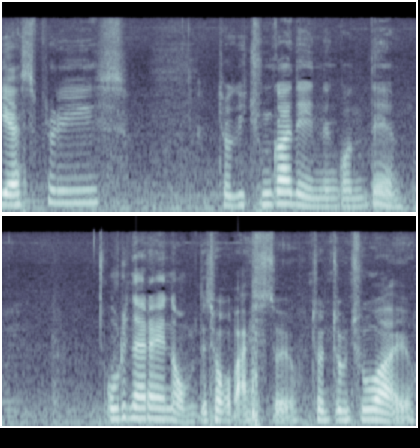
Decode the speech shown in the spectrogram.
yes please. 저기 중간에 있는 건데 우리나라에는 없는데 저거 맛있어요. 전 좀 좋아해요.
